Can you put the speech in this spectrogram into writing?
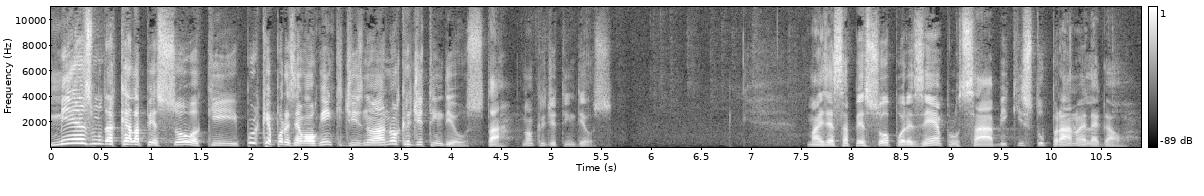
mesmo daquela pessoa que, porque, por exemplo, alguém que diz, não, eu não acredito em Deus, tá, não acredito em Deus. Mas essa pessoa, por exemplo, sabe que estuprar não é legal.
